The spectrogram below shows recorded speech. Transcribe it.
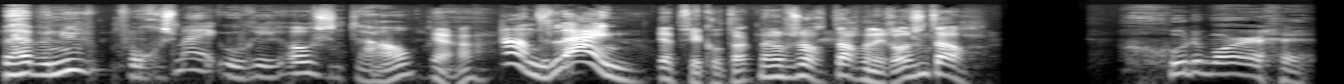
we hebben nu volgens mij Uri Roosentaal ja. aan de lijn. Je hebt weer contact met hem gezocht. Dag meneer Roosentaal. Goedemorgen.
